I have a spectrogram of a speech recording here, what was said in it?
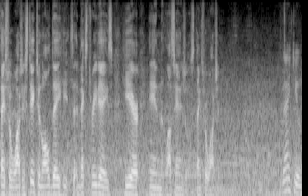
Thanks for watching. Stay tuned all day, he- next three days here in Los Angeles. Thanks for watching. Thank you.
